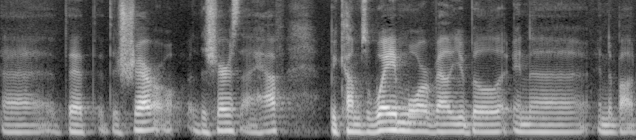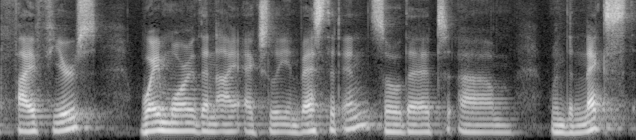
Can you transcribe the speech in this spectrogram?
uh, that the share the shares I have becomes way more valuable in a, in about five years way more than I actually invested in, so that um, when the next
